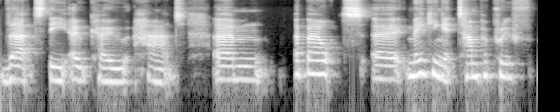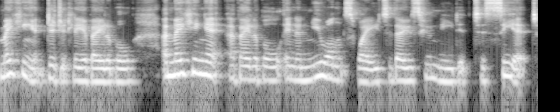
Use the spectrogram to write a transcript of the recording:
that the Oatco had. Um, about uh, making it tamper proof, making it digitally available, and making it available in a nuanced way to those who needed to see it.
